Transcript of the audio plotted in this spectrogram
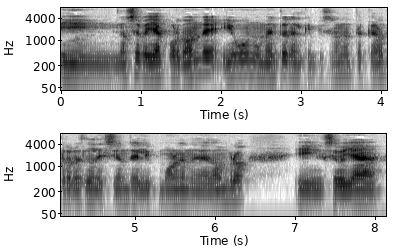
y no se veía por dónde y hubo un momento en el que empezaron a atacar otra vez la lesión de Liv Morgan en el hombro y se veía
